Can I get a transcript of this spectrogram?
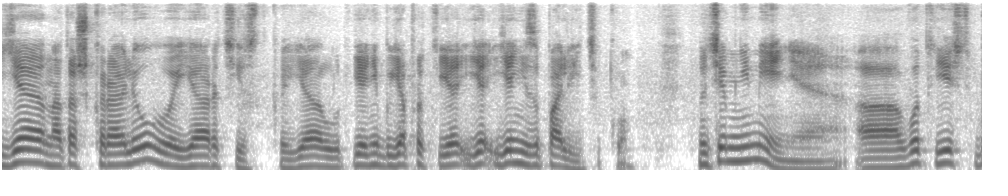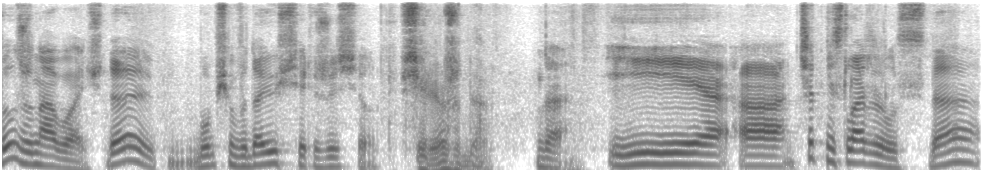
я Наташа Королева, я артистка, я, я, не, я, я, я, я не за политику. Но тем не менее, а вот есть, был же Навач, да, в общем, выдающийся режиссер. Сережа, да. Да. И а, что-то не сложилось, да,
